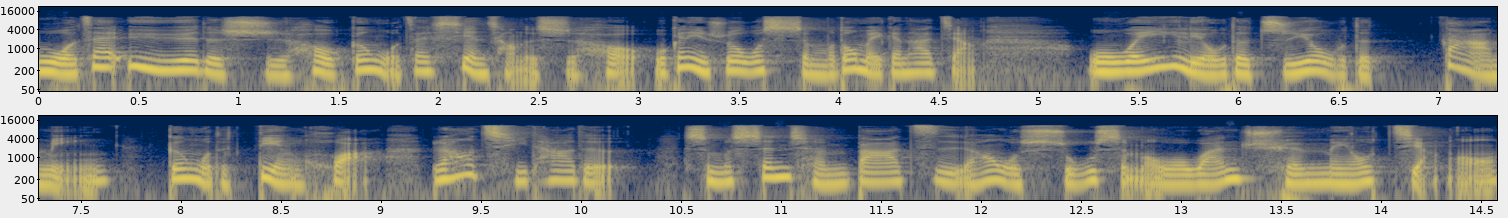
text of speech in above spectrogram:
我在预约的时候，跟我在现场的时候，我跟你说，我什么都没跟他讲，我唯一留的只有我的大名跟我的电话，然后其他的什么生辰八字，然后我属什么，我完全没有讲哦。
